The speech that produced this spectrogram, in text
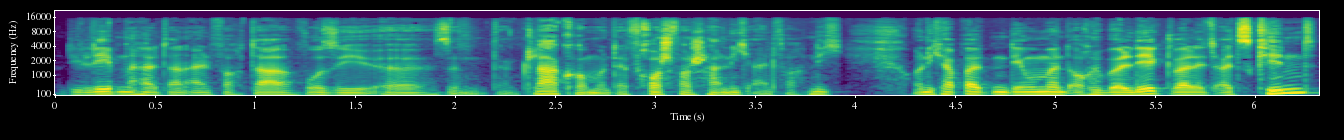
Die leben halt dann einfach da, wo sie äh, sind, dann klarkommen und der Frosch wahrscheinlich einfach nicht. Und ich habe halt in dem Moment auch überlegt, weil als Kind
